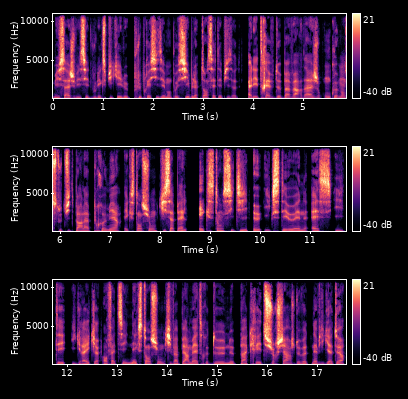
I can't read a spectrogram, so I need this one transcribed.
mais ça je vais essayer de vous l'expliquer le plus précisément possible dans cet épisode. Allez, trêve de bavardage, on commence tout de suite par la première extension qui s'appelle Extensity, E-X-T-E-N-S-I-T-Y. En fait, c'est une extension qui va permettre de ne pas créer de surcharge de votre navigateur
